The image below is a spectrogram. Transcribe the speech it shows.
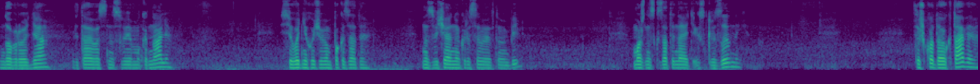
Доброго дня, вітаю вас на своєму каналі. Сьогодні хочу вам показати надзвичайно красивий автомобіль. Можна сказати, навіть ексклюзивний. Це шкода Octavia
